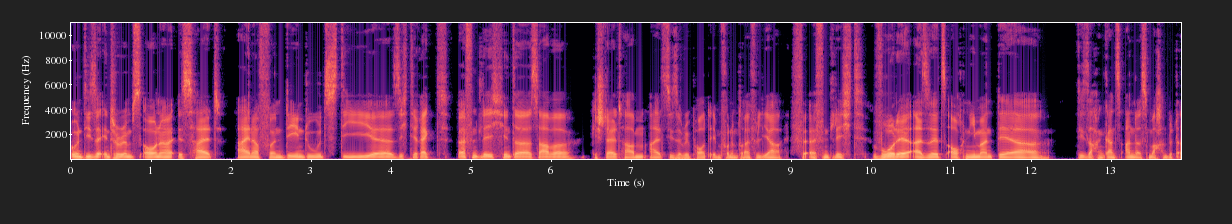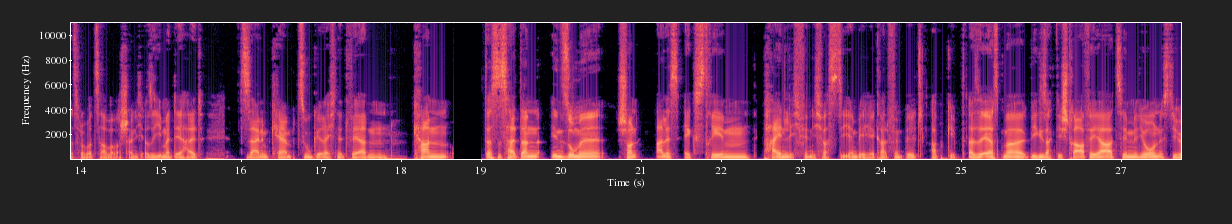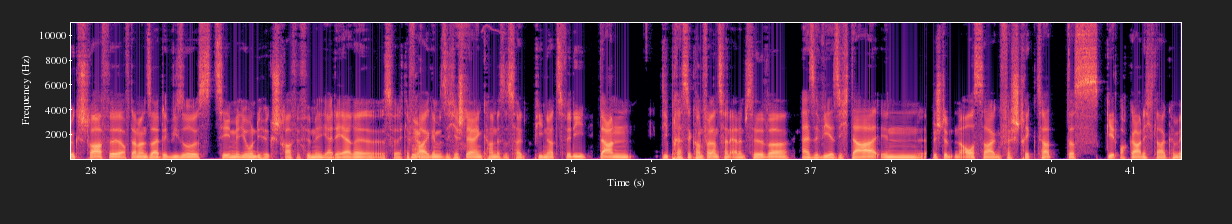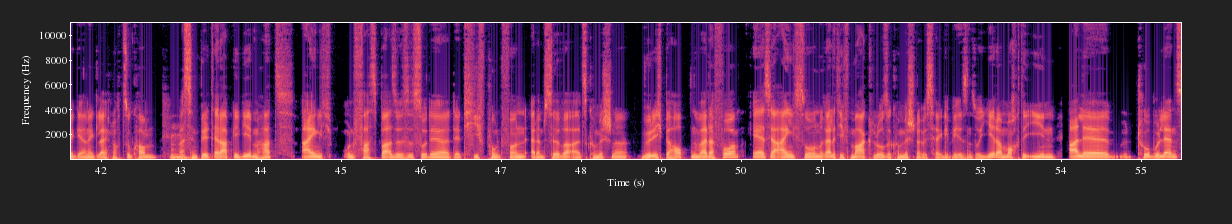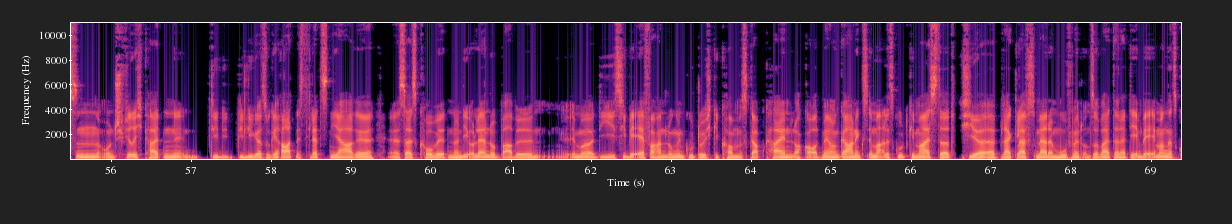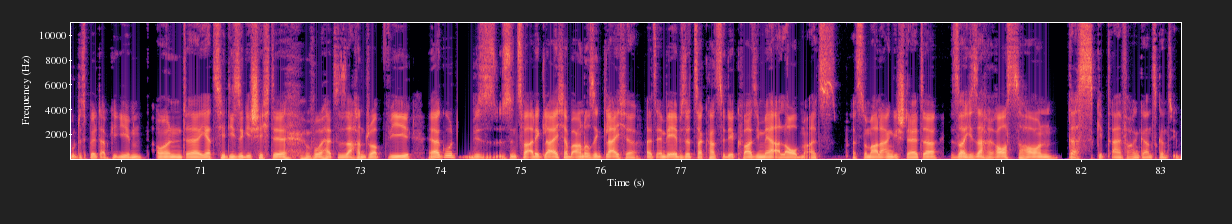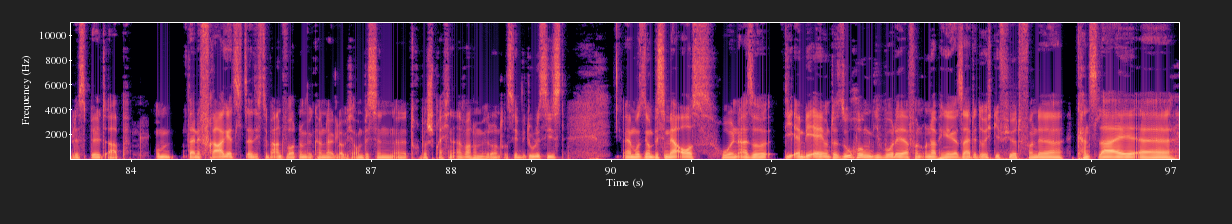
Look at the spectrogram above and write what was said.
Und dieser Interims-Owner ist halt einer von den Dudes, die äh, sich direkt öffentlich hinter Sava gestellt haben, als dieser Report eben von einem Dreivierteljahr veröffentlicht wurde. Also jetzt auch niemand, der die Sachen ganz anders machen wird als Robert Sava wahrscheinlich. Also jemand, der halt seinem Camp zugerechnet werden kann. Das ist halt dann in Summe schon alles extrem peinlich, finde ich, was die NBA hier gerade für ein Bild abgibt. Also erstmal, wie gesagt, die Strafe, ja, 10 Millionen ist die Höchststrafe. Auf der anderen Seite, wieso ist 10 Millionen die Höchststrafe für Milliardäre? Ist vielleicht eine Frage, ja. die man sich hier stellen kann. Das ist halt Peanuts für die. Dann die Pressekonferenz von Adam Silver, also wie er sich da in bestimmten Aussagen verstrickt hat, das geht auch gar nicht klar, können wir gerne gleich noch zukommen. Mhm. Was im Bild er da abgegeben hat, eigentlich unfassbar. Also es ist so der, der Tiefpunkt von Adam Silver als Commissioner, würde ich behaupten, weil davor, er ist ja eigentlich so ein relativ makelloser Commissioner bisher gewesen. So jeder mochte ihn, alle Turbulenzen und Schwierigkeiten, die die, die Liga so geraten ist die letzten Jahre, äh, sei es Covid und dann die Orlando Bubble, immer die CBA-Verhandlungen gut durchgekommen, es gab keinen Lockout mehr und gar nichts, immer alles gut gemeistert. Hier äh, Black Lives Matter Movement und so weiter, da hat die NBA immer ein ganz gutes Bild abgegeben. Und äh, jetzt hier diese Geschichte, wo er halt so Sachen droppt wie, ja gut, wir sind zwar alle gleich, aber andere sind gleicher. Als NBA-Besitzer kannst du dir quasi mehr erlauben als als normaler Angestellter. Solche Sachen rauszuhauen, das gibt einfach ein ganz, ganz übles Bild ab um deine Frage jetzt endlich zu beantworten, und wir können da, glaube ich, auch ein bisschen äh, drüber sprechen, einfach noch, mich würde interessieren, wie du das siehst, äh, muss ich noch ein bisschen mehr ausholen. Also die NBA-Untersuchung, die wurde ja von unabhängiger Seite durchgeführt, von der Kanzlei äh,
